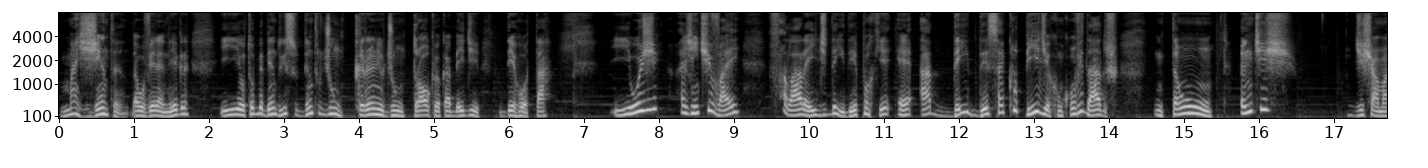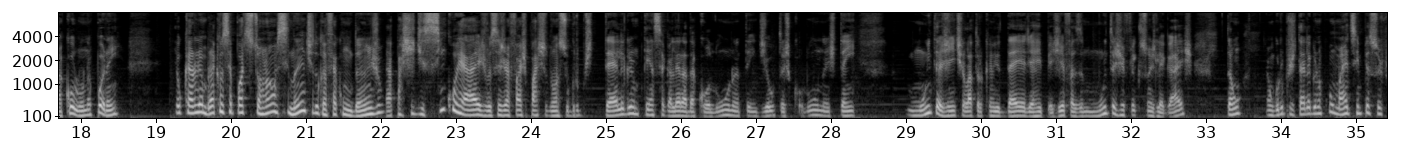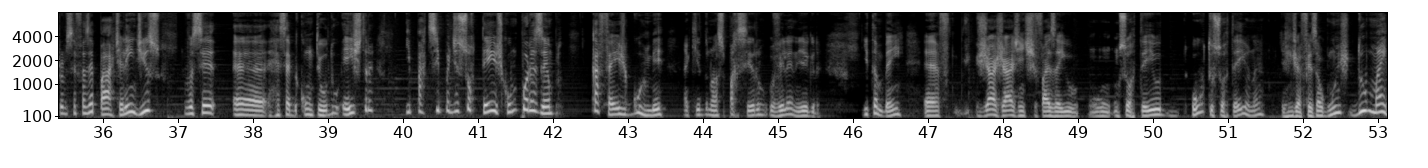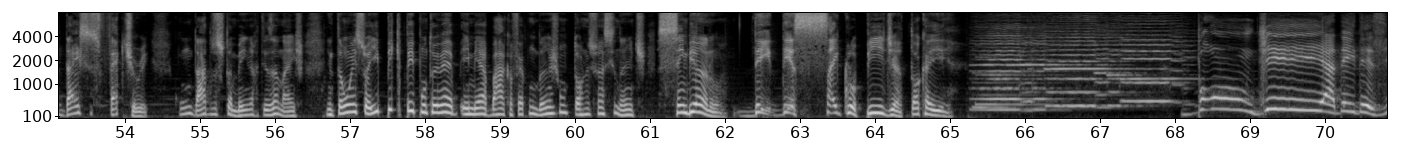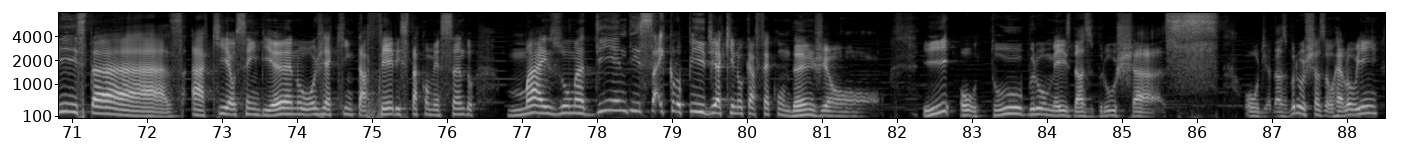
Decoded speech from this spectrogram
magenta da ovelha negra e eu tô bebendo isso dentro de um crânio de um troll que eu acabei de derrotar. E hoje a gente vai falar aí de D&D porque é a D&D Cyclopedia com convidados. Então, antes de chamar a coluna, porém, eu quero lembrar que você pode se tornar um assinante do Café com Dungeon. A partir de cinco reais você já faz parte do nosso grupo de Telegram. Tem essa galera da coluna, tem de outras colunas, tem muita gente lá trocando ideia de RPG, fazendo muitas reflexões legais. Então, é um grupo de Telegram com mais de 100 pessoas para você fazer parte. Além disso, você é, recebe conteúdo extra e participa de sorteios, como por exemplo, cafés gourmet aqui do nosso parceiro Ovelha Negra. E também, é, já já a gente faz aí um, um, sorteio, outro sorteio, né? A gente já fez alguns, do My Dice Factory, com dados também artesanais. Então é isso aí, picpay.me barra café com dungeon, torne-se um assinante. Sembiano, D&D Cyclopedia, toca aí. Bom dia, deidesistas! Aqui é o Sembiano, hoje é quinta-feira está começando mais uma D&D Cyclopedia aqui no Café com Dungeon. E outubro, mês das bruxas, ou dia das bruxas, ou Halloween,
